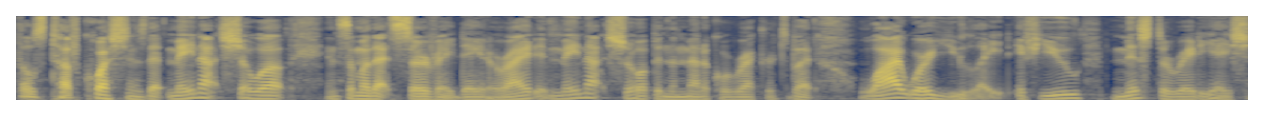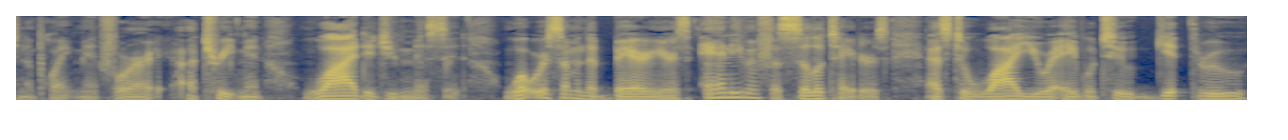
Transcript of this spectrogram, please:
those tough questions that may not show up in some of that survey data, right? It may not show up in the medical records but why were you late? If you missed a radiation appointment for a, a treatment, why did you miss it? What were some of the barriers and even facilitators as to why you were able to get through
